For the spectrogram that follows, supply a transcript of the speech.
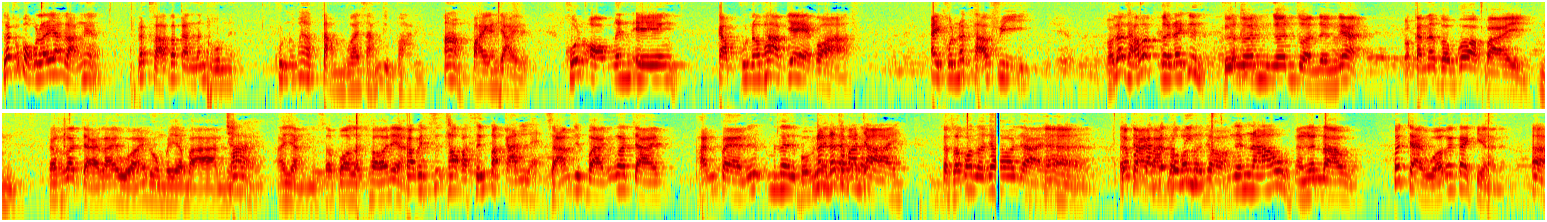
แล้วก็บอกว่าระยะหลังเนี่ย รักษาประกันสังคมเนี่ย คุณภาพต่ำกว่าสามสิบาทเองอ้าวไปกันใหญ่เลย คนออกเงินเอง กับคุณภาพแย่กว่า ไอ้คนรักษาฟรี แล้วถามว่าเกิดอะไรขึ้น คือเงินเงินส่วนหนึ่งเนี่ย ประกันสังคมก็เอาไป อืม แล้วก็จ่ายรายหัวให้โรงพยาบาลใช่ อะอย่างสปสชเนี่ยก็ไปซื้อเท่ากับซื้อประกันแหละ สามสิบบาทก็จ่ายพันแปดหรือไม่ได้ผมนั่นรัฐบาลจ่ายกับสปสชจ่ายอ่าแต่แต่ประจ่ายกันผ่านสังสคมปนี่สชเงินเรา แต่เงินเราก็จ่ายหัวใกล้ๆเคียงกันนะอ่า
